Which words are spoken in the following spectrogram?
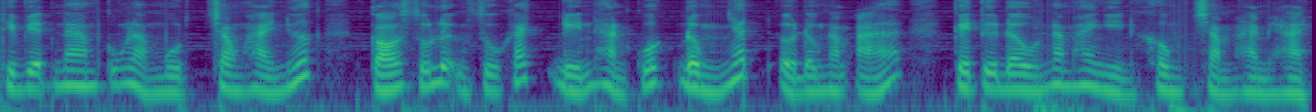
thì Việt Nam cũng là một trong hai nước có số lượng du khách đến Hàn Quốc đông nhất ở Đông Nam Á kể từ đầu năm 2022.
